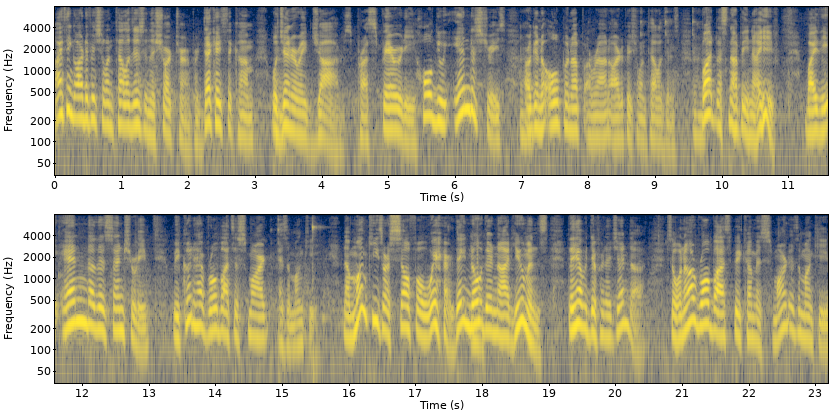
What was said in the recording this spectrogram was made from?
I think artificial intelligence in the short term, for decades to come, will mm -hmm. generate jobs, prosperity, whole new industries mm -hmm. are going to open up around artificial intelligence. Mm -hmm. But let's not be naive. By the end of the century, we could have robots as smart as a monkey. Now, monkeys are self-aware. They know they're not humans. They have a different agenda. So when our robots become as smart as a monkey,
